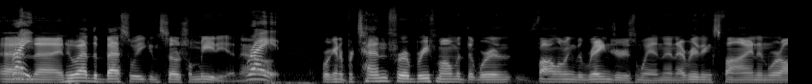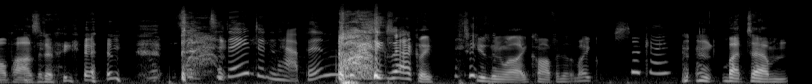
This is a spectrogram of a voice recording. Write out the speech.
And, Right. uh, and who had the best week in social media. Now, right. We're going to pretend for a brief moment that we're following the Rangers win and everything's fine and we're all positive again. So today didn't happen. exactly. Excuse me while I cough into the mic. It's okay. But um,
